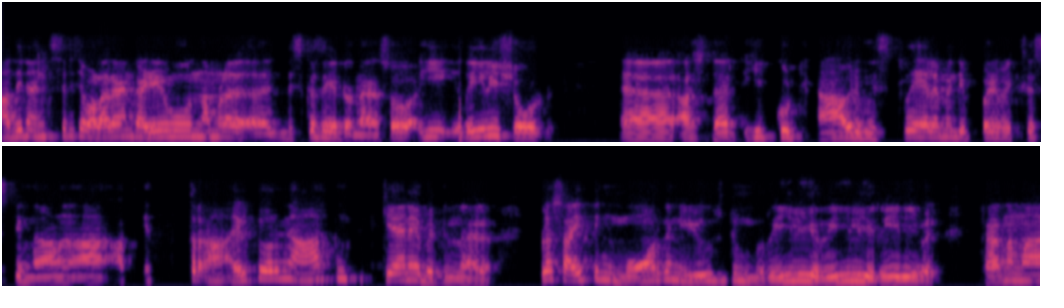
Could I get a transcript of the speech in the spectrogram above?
അതിനനുസരിച്ച് വളരാൻ കഴിയുമോ നമ്മൾ ഡിസ്കസ് ചെയ്തിട്ടുണ്ടായിരുന്നു. So he really showed that he could ആ ഒരു മിസ്റ്ററി എലമെന്റ് ഇപ്പോഴും എക്സിസ്റ്റിംഗ് ആണ്. എത്ര എൽ പറഞ്ഞ ആർക്കും ചെയ്യാനേ പറ്റുന്നതായാലും പ്ലസ് ഐ തിങ്ക് മോർഗൻ യൂസ്ഡും റിയലി റിയലി റിയലി വെൽ കാരണം ആ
